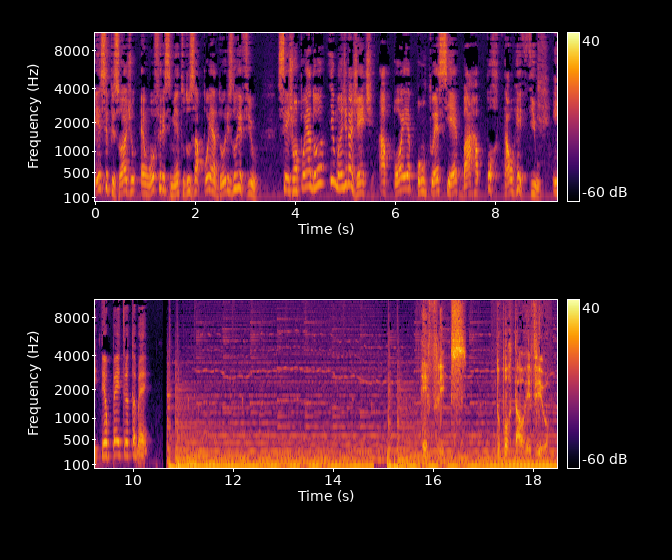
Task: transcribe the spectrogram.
Esse episódio é um oferecimento dos apoiadores do Refil. Seja um apoiador e mande na gente. apoia.se barra portal Refil. E tem o Patreon também. Reflix, do portal Refil.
